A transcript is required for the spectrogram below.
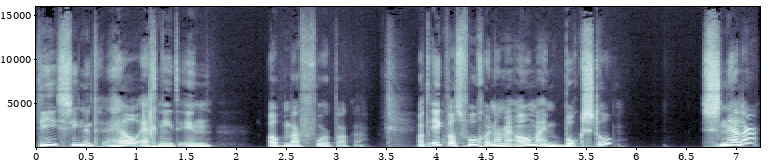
die zien het hel echt niet in openbaar vervoer pakken. Want ik was vroeger naar mijn oma in Bokstel sneller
